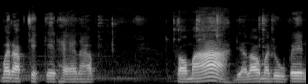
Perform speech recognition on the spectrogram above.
ไม่รับเช็คเกแท้นะครับ ต่อมาเดี๋ยวเรามาดูเป็น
